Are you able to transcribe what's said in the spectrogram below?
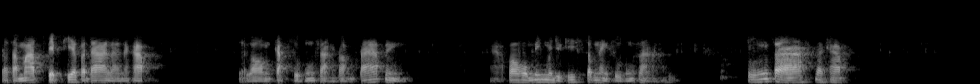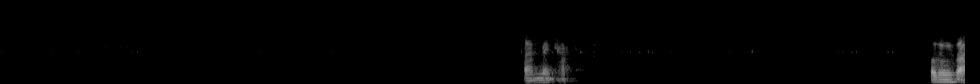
ก็สามารถเปรียบเทียบกันได้แล้วนะครับเดี๋ยวลองกลับศูนย์องศาก่อนแป๊บหนึ่งอ่าเพราะโฮมมิ่งมันอยู่ที่ตำแหน่งศูนย์องศาศูนย์องศานะครับแป๊บหนึงครับ พอศูนย์องศา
